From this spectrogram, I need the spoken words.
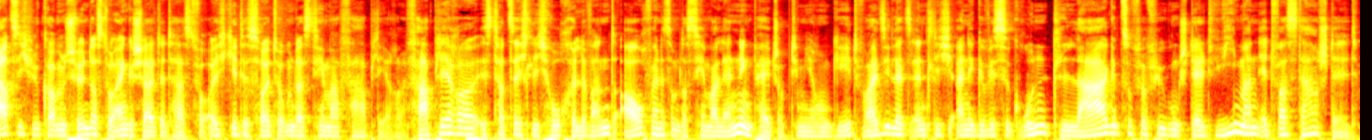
Herzlich willkommen, schön, dass du eingeschaltet hast. Für euch geht es heute um das Thema Farblehre. Farblehre ist tatsächlich hochrelevant, auch wenn es um das Thema Landingpage-Optimierung geht, weil sie letztendlich eine gewisse Grundlage zur Verfügung stellt, wie man etwas darstellt.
